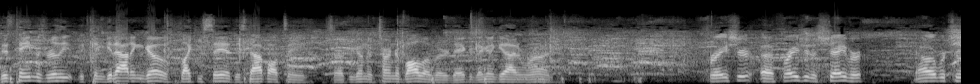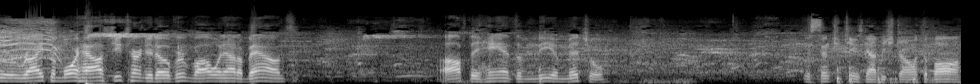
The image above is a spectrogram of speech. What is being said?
this team is really can get out and go, like you said, this Diboll team. So if you're gonna turn the ball over, they're, they're gonna get out and run. Frazier, uh, Frazier to Shaver. Now over to her right to Morehouse. She turned it over. Ball went out of bounds. Off the hands of Nia Mitchell. The Central team's got to be strong with the ball.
